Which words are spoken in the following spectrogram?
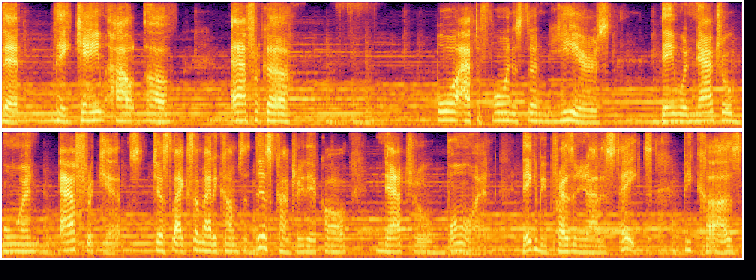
that they came out of Africa four after four and certain years. They were natural born Africans, just like somebody comes to this country, they're called natural born. They can be president of the United States because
